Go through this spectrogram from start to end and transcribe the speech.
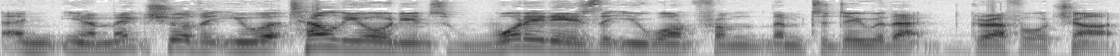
and you know, make sure that you uh, tell the audience what it is that you want from them to do with that graph or chart.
